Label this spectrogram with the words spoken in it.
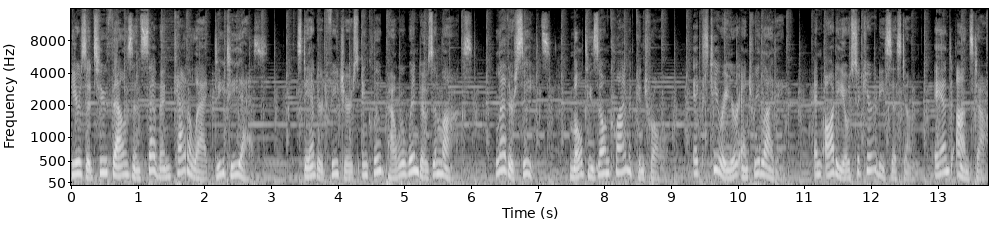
Here's a 2007 Cadillac DTS. Standard features include power windows and locks, leather seats, multi-zone climate control, exterior entry lighting, an audio security system, and OnStar.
